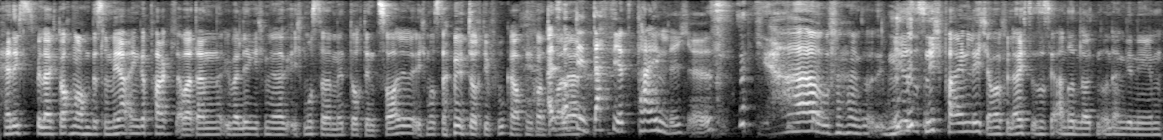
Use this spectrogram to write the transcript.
hätte ich es vielleicht doch noch ein bisschen mehr eingepackt, aber dann überlege ich mir, ich muss damit durch den Zoll, ich muss damit durch die Als Flughafenkontrolle. ob dir das jetzt peinlich ist. Ja, mir ist es nicht peinlich, aber vielleicht ist es ja anderen Leuten unangenehm.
